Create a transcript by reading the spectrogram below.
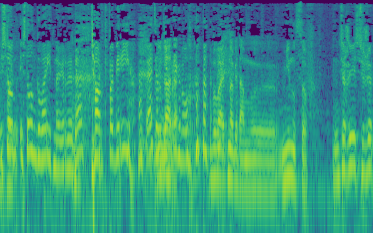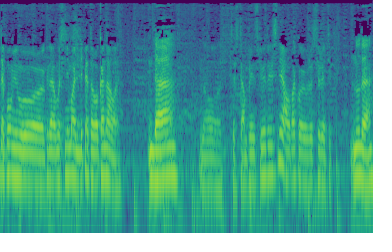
И что, он, и что он говорит, наверное, да? Черт побери, опять он Ну не да, да. прыгнул. Бывает много там э, минусов. Ну, у тебя же есть сюжет, я помню, когда мы снимали для Пятого канала. Да, Ну, вот, то есть там, в принципе, ты снял такой уже сюжетик. ну да.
